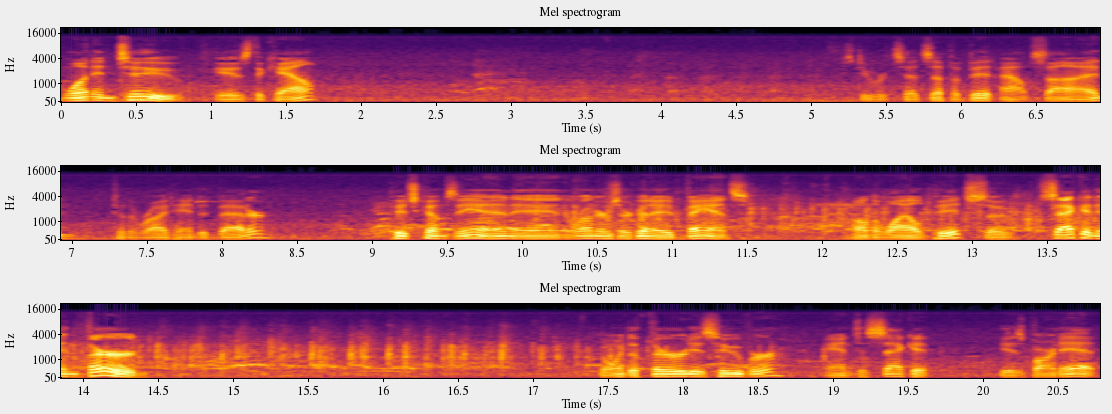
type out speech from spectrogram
One and two is the count. Stewart sets up a bit outside to the right handed batter. Pitch comes in, and runners are going to advance on the wild pitch. So, second and third. Going to third is Hoover, and to second is Barnett.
